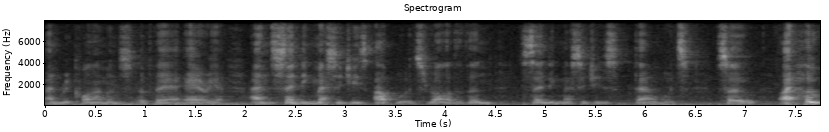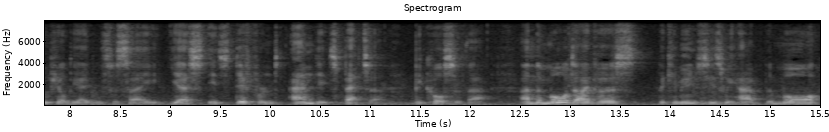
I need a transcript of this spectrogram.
and requirements of their area and sending messages upwards rather than sending messages downwards. So I hope you'll be able to say, yes, it's different and it's better because of that. And the more diverse the communities we have, the more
